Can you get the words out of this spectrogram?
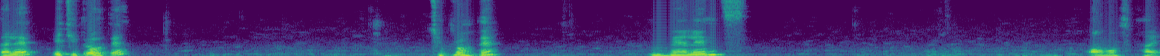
তাহলে এই চিত্র হতে চিত্র হতে ব্যালেন্স অবস্থায়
